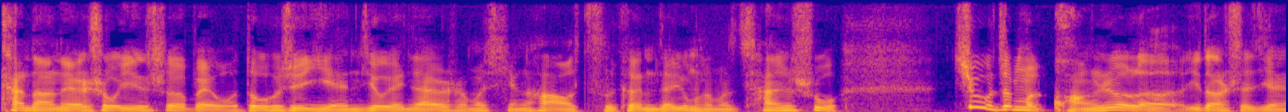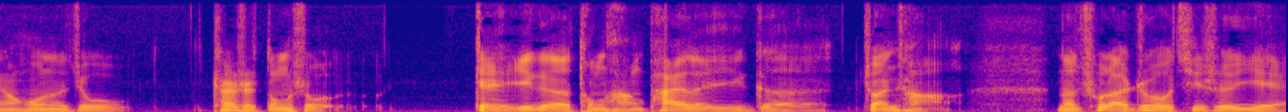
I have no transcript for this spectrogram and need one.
看到那个收音设备，我都会去研究人家有什么型号，此刻你在用什么参数，就这么狂热了一段时间，然后呢就开始动手给一个同行拍了一个专场。那出来之后，其实也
